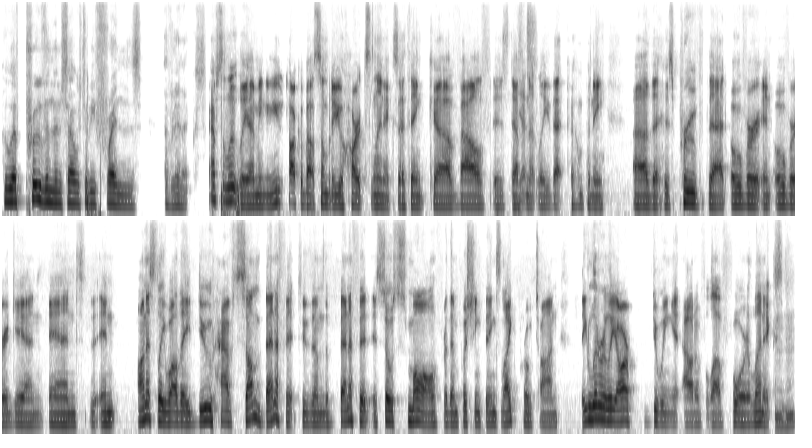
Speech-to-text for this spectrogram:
who have proven themselves to be friends of Linux? Absolutely. I mean, you talk about somebody who hearts Linux. I think uh, Valve is definitely that company uh, that has proved that over and over again. And and honestly, while they do have some benefit to them, the benefit is so small for them pushing things like Proton. They literally are doing it out of love for Linux. Mhm.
